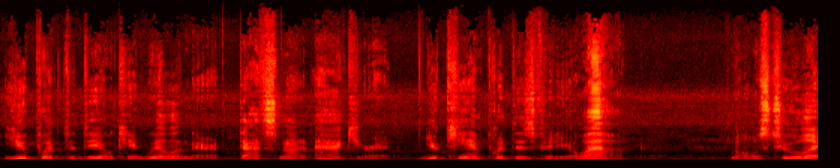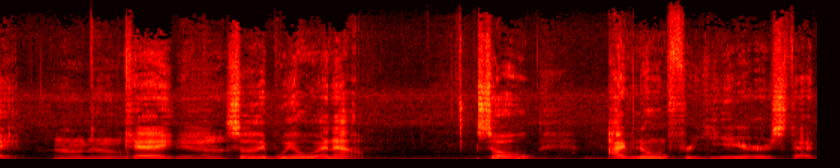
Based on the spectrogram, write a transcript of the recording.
"You put the DOK wheel in there. That's not accurate. You can't put this video out." Well, it was too late. Oh no. Okay. Yeah. So the wheel went out. So I've known for years that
